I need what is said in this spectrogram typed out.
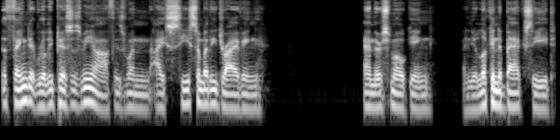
the thing that really pisses me off is when I see somebody driving and they're smoking, and you look in the back seat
